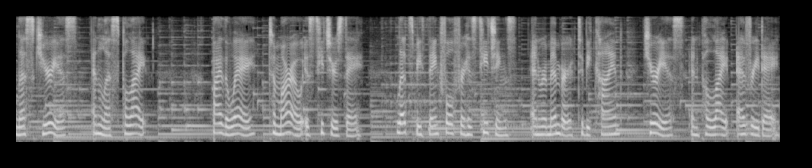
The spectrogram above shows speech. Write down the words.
less curious, and less polite. By the way, tomorrow is Teacher's Day. Let's be thankful for his teachings and remember to be kind, curious, and polite every day.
